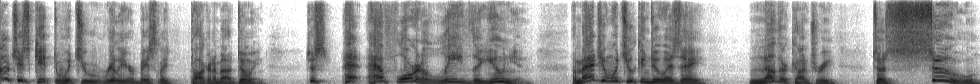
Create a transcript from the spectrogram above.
don't you just get to what you really are basically talking about doing. Just ha- have Florida leave the union. Imagine what you can do as a another country to sue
